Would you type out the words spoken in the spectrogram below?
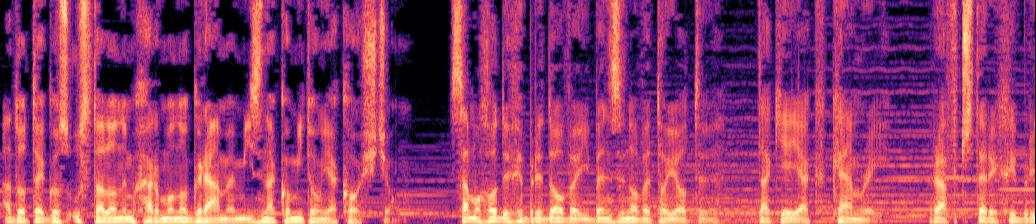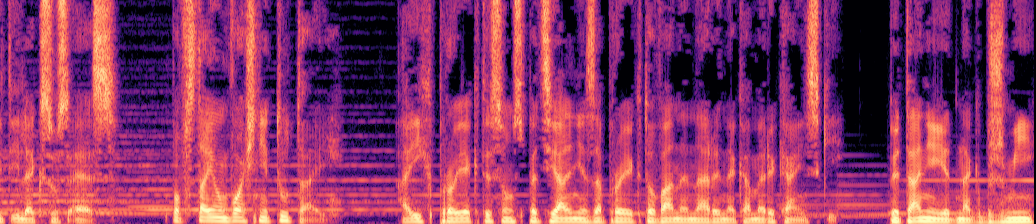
A do tego z ustalonym harmonogramem i znakomitą jakością. Samochody hybrydowe i benzynowe Toyoty, takie jak Camry, RAV4 Hybrid i Lexus S, powstają właśnie tutaj, a ich projekty są specjalnie zaprojektowane na rynek amerykański. Pytanie jednak brzmi,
